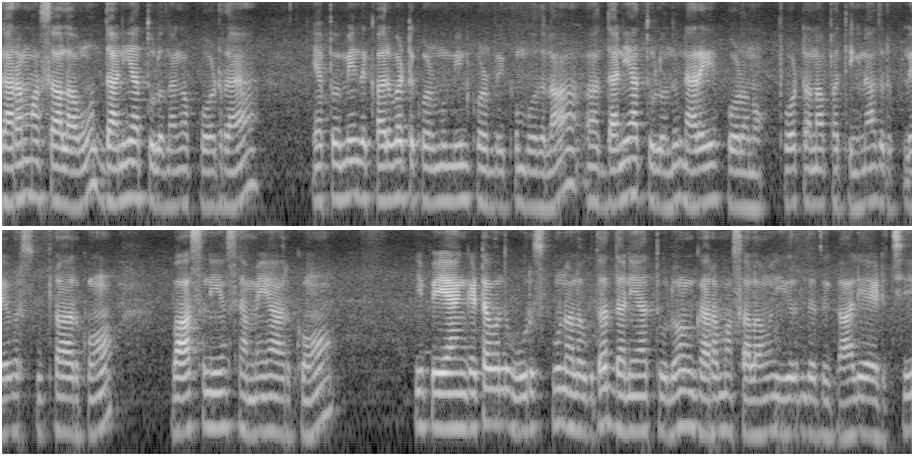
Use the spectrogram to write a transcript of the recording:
கரம் மசாலாவும் தனியாத்தூள் தாங்க போடுறேன். எப்போவுமே இந்த கருவாட்டு குழம்பு மீன் குழம்பு வைக்கும் போதெல்லாம் தனியாத்தூள் வந்து நிறைய போடணும். போட்டோன்னா பார்த்திங்கன்னா அதோடய ஃப்ளேவர் சூப்பராக இருக்கும். வாசனையும் செமையாக இருக்கும். இப்போ என்கிட்ட வந்து ஒரு ஸ்பூன் அளவுக்கு தான் தனியாத்தூளும் கரம் மசாலாவும் இருந்தது. காலி ஆகிடுச்சி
